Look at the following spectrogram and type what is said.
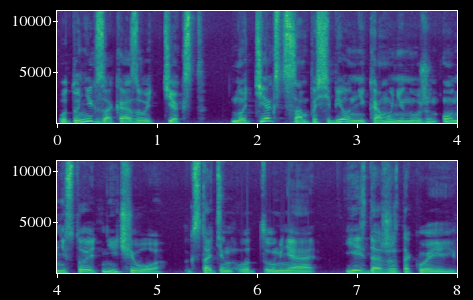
вот у них заказывают текст. Но текст сам по себе, он никому не нужен. Он не стоит ничего. Кстати, вот у меня есть даже такой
